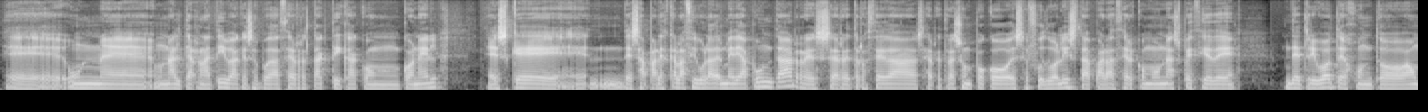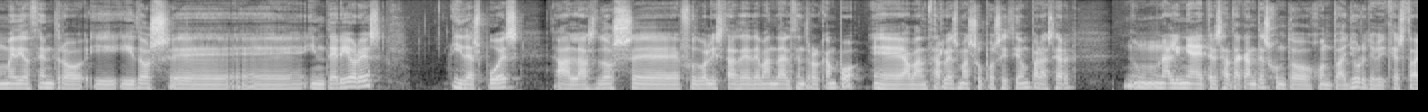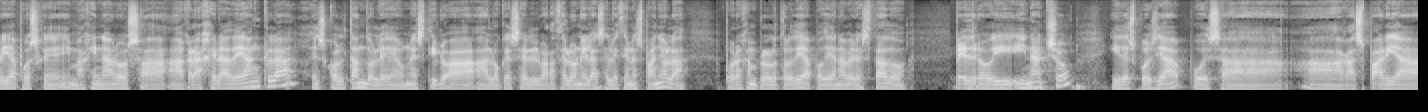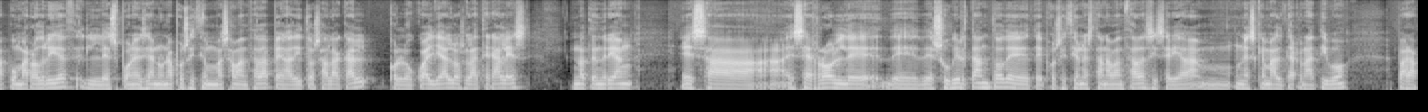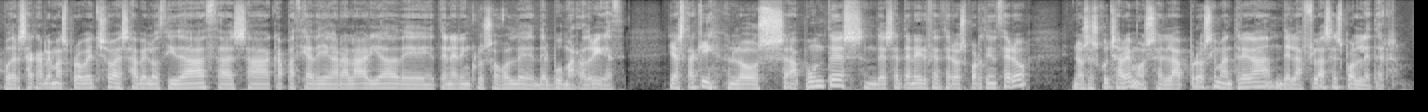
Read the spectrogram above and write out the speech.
eh, eh, una alternativa que se puede hacer táctica con, él es que eh, desaparezca la figura del media punta, se retroceda, se retrase un poco ese futbolista para hacer como una especie de, tribote junto a un medio centro y, dos interiores. Y después a las dos futbolistas de, de, banda del centro del campo avanzarles más su posición para ser una línea de tres atacantes junto, junto a Jurjevic. Esto haría, pues, imaginaros a, Grajera de ancla, escoltándole un estilo a, lo que es el Barcelona y la selección española. Por ejemplo, el otro día podían haber estado Pedro y, Nacho, y después ya, pues a, a, Gaspar y a Puma Rodríguez les pones ya en una posición más avanzada, pegaditos a la cal, con lo cual ya los laterales no tendrían esa, ese rol de, subir tanto de, posiciones tan avanzadas y sería un esquema alternativo para poder sacarle más provecho a esa velocidad, a esa capacidad de llegar al área, de tener incluso gol del Puma Rodríguez. Y hasta aquí los apuntes de ese Tenerife 0 Sporting 0. Nos escucharemos en la próxima entrega de la Flash Sport Letter.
